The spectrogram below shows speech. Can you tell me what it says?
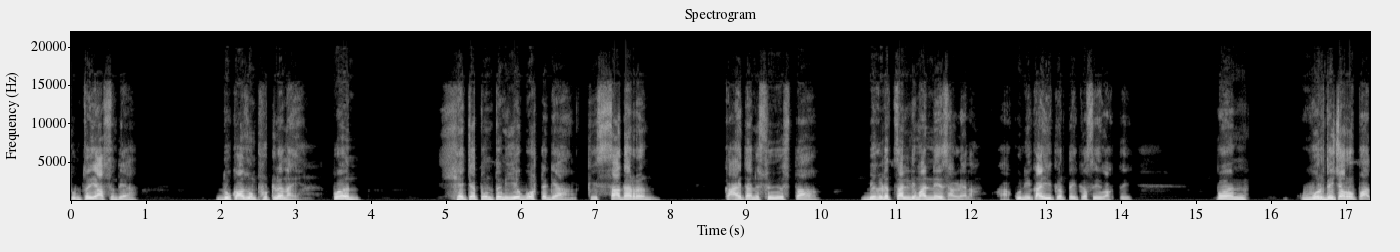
तुमचंही असू द्या. दुःख अजून फुटलं नाही. पण ह्याच्यातून तुम्ही एक गोष्ट घ्या की साधारण कायदा आणि सुव्यवस्था बिघडत चालली मान्य आहे सगळ्याला. हा कुणी काही करतंय कसंही वागतंय. पण वर्दीच्या रूपात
